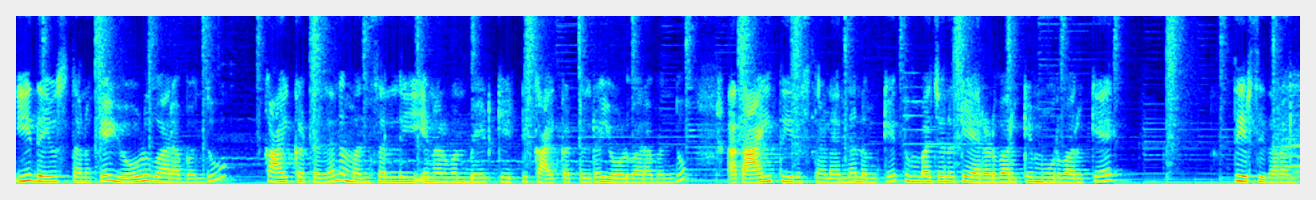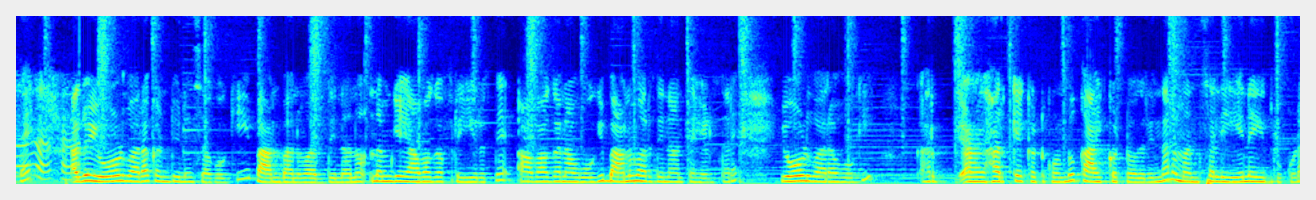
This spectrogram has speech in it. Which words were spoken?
ಈ ದೇವಸ್ಥಾನಕ್ಕೆ ಏಳು ವಾರ ಬಂದು ಕಾಯಿ ಕಟ್ಟಿದ್ರೆ, ನಮ್ಮ ಮನಸ್ಸಲ್ಲಿ ಏನಾದ್ರು ಒಂದು ಬೇಡಿಕೆ ಇಟ್ಟು ಕಾಯಿ ಕಟ್ಟಿದ್ರೆ ಏಳು ವಾರ ಬಂದು, ಆ ತಾಯಿ ತೀರಿಸ್ತಾಳೆ ಅನ್ನೋ ನಂಬಿಕೆ, ತುಂಬ ಜನಕ್ಕೆ ಎರಡು ವಾರಕ್ಕೆ, ಮೂರು ವಾರಕ್ಕೆ ತೀರಿಸಿದಾರಂತೆ. ಆದರೆ ಏಳು ವಾರ ಕಂಟಿನ್ಯೂಸ್ ಆಗಿ ಹೋಗಿ ಭಾನ್ ಭಾನುವಾರ ದಿನನೋ ನಮಗೆ ಯಾವಾಗ ಫ್ರೀ ಇರುತ್ತೆ, ಆವಾಗ ನಾವು ಹೋಗಿ ಭಾನುವಾರ ದಿನ ಅಂತ ಹೇಳ್ತಾರೆ. ಏಳು ವಾರ ಹೋಗಿ ಹರ್ ಹರಕೆ ಕಟ್ಕೊಂಡು ಕಾಯಿ ಕಟ್ಟೋದ್ರಿಂದ ನಮ್ಮ ಮನಸ್ಸಲ್ಲಿ ಏನೇ ಇದ್ದರೂ ಕೂಡ,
